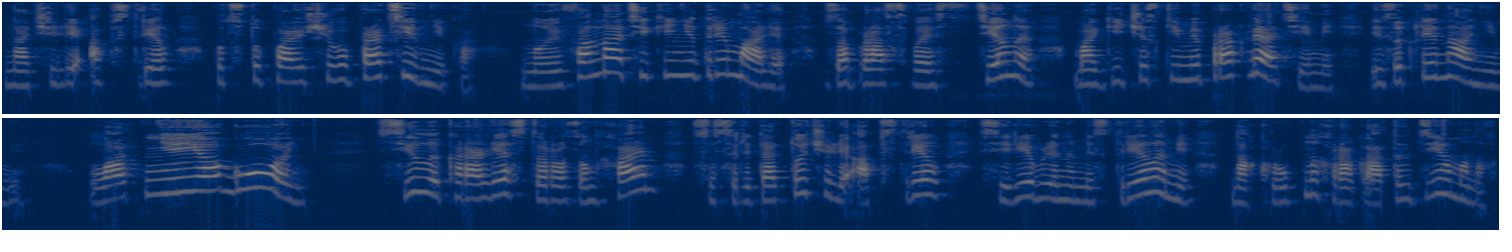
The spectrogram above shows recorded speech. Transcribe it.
начали обстрел подступающего противника, но и фанатики не дремали, забрасывая стены магическими проклятиями и заклинаниями. «Плотнее огонь!» Силы королевства Розенхайм сосредоточили обстрел серебряными стрелами на крупных рогатых демонах,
